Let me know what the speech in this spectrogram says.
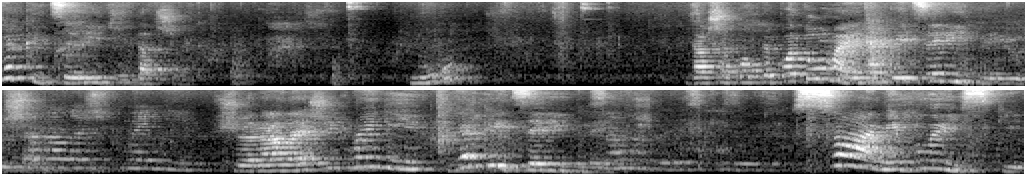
Який це рідний, Даша? Ну? Даша поки подумає, який це рідний, Люша? Що належить мені? Що належить мені? Який це рідний? Самі близькі.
